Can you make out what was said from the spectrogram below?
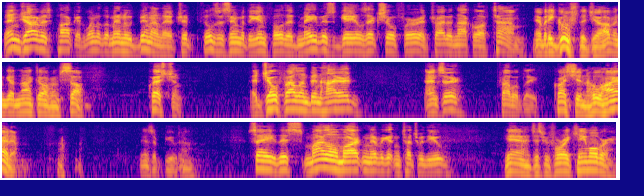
Then Jarvis Pocket, one of the men who'd been on that trip, fills us in with the info that Mavis Gale's ex-chauffeur had tried to knock off Tom. Yeah, but he goofed the job and got knocked off himself. Question. Had Joe Fallon been hired? Answer. Probably. Question, who hired him? There's a beaut, huh? Say, this Milo Martin ever get in touch with you? Yeah, just before he came over.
